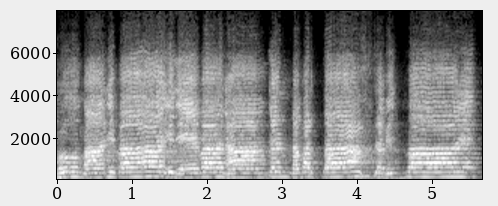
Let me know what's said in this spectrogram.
भूमानिपायि देवानाम् जन्ममर्ताश्च विद्वान्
